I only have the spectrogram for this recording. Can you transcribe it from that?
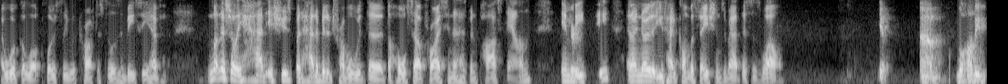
I work a lot closely with craft distillers in BC. Have not necessarily had issues, but had a bit of trouble with the the wholesale pricing that has been passed down in sure. BC. And I know that you've had conversations about this as well. Um, well, I'll be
